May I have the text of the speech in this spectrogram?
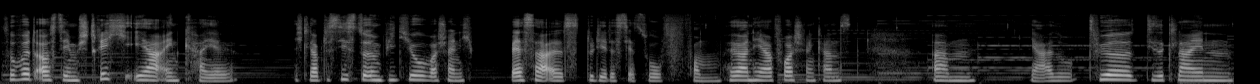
So wird aus dem Strich eher ein Keil. Ich glaube, das siehst du im Video wahrscheinlich besser, als du dir das jetzt so vom Hören her vorstellen kannst. Ähm, ja, also für diese kleinen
